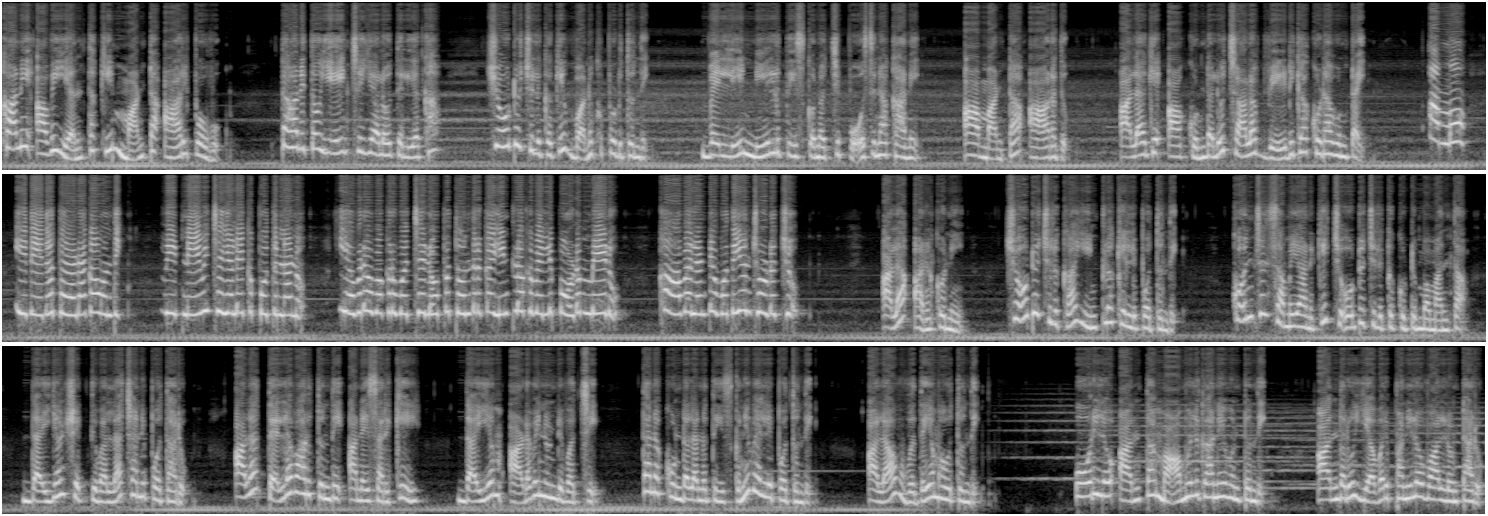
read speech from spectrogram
కాని అవి ఎంతకీ మంట ఆరిపోవు. దానితో ఏం చెయ్యాలో తెలియక చోటు చిలుకకి వణుకు పుడుతుంది. వెళ్ళి నీళ్ళు తీసుకొనొచ్చి పోసినా కాని ఆ మంట ఆరదు. అలాగే ఆ కుండలు చాలా వేడిగా కూడా ఉంటాయి. అమ్మో! ఇదేదో తేడాగా ఉంది. వీటినేమి చేయలేకపోతున్నాను. ఎవరో ఒకరు వచ్చే లోపు తొందరగా ఇంట్లోకి వెళ్ళిపోవడం మేలు. కావాలంటే ఉదయం చూడొచ్చు. అలా అనుకుని చోటు చిలుక ఇంట్లోకెళ్ళిపోతుంది. కొంచెం సమయానికి చోటు చిలుక కుటుంబం అంతా దయ్యం శక్తి వల్ల చనిపోతారు. అలా తెల్లవారుతుంది అనేసరికి దయ్యం అడవి నుండి వచ్చి తన కుండలను తీసుకుని వెళ్ళిపోతుంది. అలా ఉదయం అవుతుంది ఊరిలో అంతా మామూలుగానే ఉంటుంది. అందరూ ఎవరి పనిలో వాళ్ళుంటారు.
